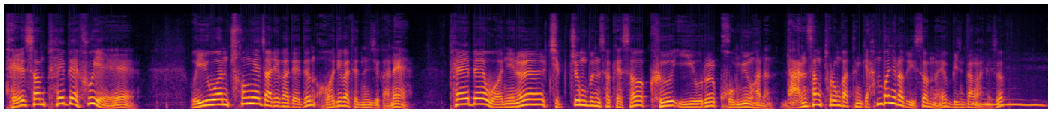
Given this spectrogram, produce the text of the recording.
대선 패배 후에 의원 총회 자리가 되든 어디가 됐는지 간에 패배 원인을 집중 분석해서 그 이유를 공유하는 난상 토론 같은 게 한 번이라도 있었나요? 민주당 안에서? 음.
